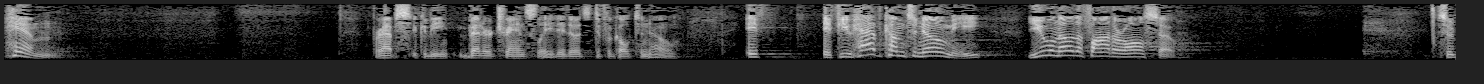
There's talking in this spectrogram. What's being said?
him. Perhaps it could be better translated, though it's difficult to know. If, if you have come to know me, you will know the Father also. So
